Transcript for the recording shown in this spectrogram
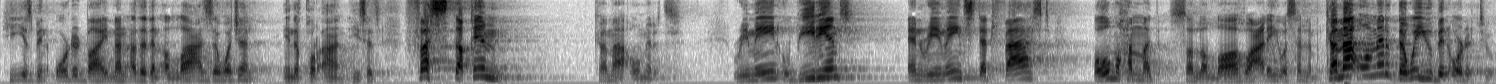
he has been ordered by none other than Allah Azza wa Jal in the Quran. He says, Fastaqim kama umirt. Remain obedient and remain steadfast, O Muhammad sallallahu alayhi wa sallam. Kama umirt, the way you've been ordered to.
